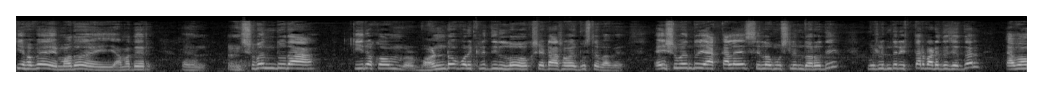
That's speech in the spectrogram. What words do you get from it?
কি হবে? মদ, এই আমাদের শুভেন্দুদা কীরকম ভণ্ড প্রকৃতির লোক সেটা সবাই বুঝতে পারবে। এই শুভেন্দু এককালে ছিল মুসলিম দরদি, মুসলিমদের ইফতার বাড়িতে যেতেন এবং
